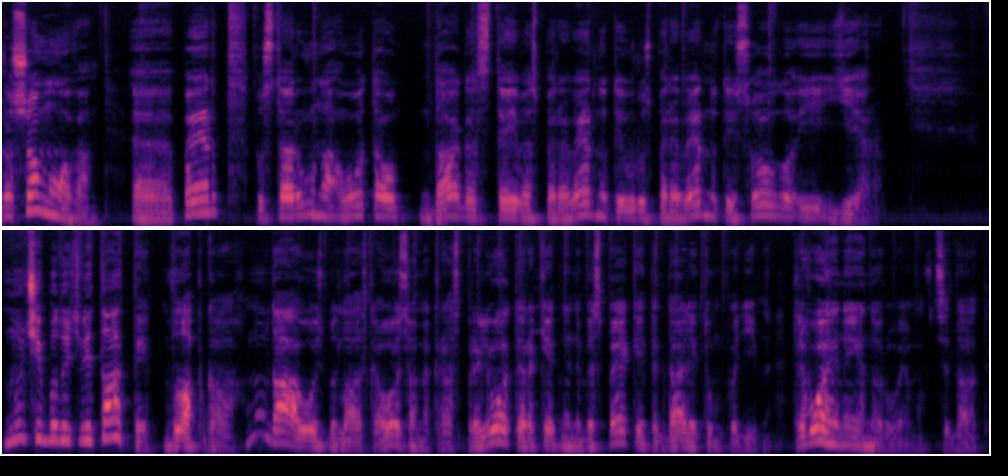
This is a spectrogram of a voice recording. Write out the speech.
Про що мова? Е, Перт, Пустаруна, Отав, Дагас, Тейвас перевернутий, Урус перевернутий, Соло і Єра. Ну, чи будуть вітати в лапках? Ну да, ось, будь ласка, ось вам якраз прильоти, ракетні небезпеки і так далі і тому подібне. Тривоги не ігноруємо в ці дати.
